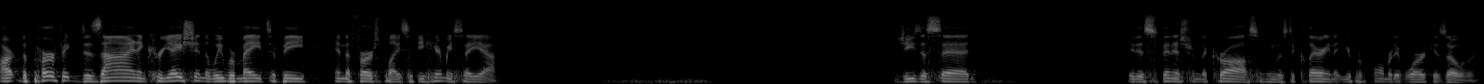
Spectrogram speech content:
our, the perfect design and creation that we were made to be in the first place. If you hear me say yeah. Jesus said, It is finished from the cross, and he was declaring that your performative work is over.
